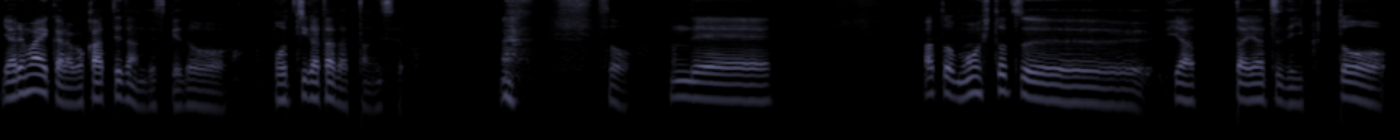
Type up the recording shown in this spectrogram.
やる前から分かってたんですけどぼっち型だったんですよ。そう。ほんであともう一つやったやつでいくと、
